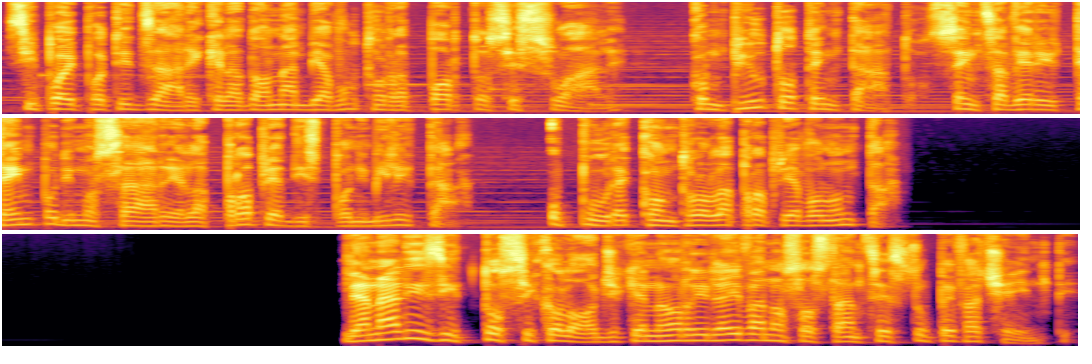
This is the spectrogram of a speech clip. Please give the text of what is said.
Si può ipotizzare che la donna abbia avuto un rapporto sessuale compiuto o tentato senza avere il tempo di mostrare la propria disponibilità oppure contro la propria volontà. Le analisi tossicologiche non rilevano sostanze stupefacenti.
